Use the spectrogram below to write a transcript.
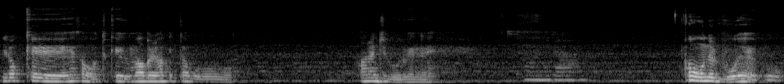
이렇게 해서 어떻게 음악을 하겠다고 하는지 모르겠네. 죄송합니다. 그럼 오늘 뭐해? 뭐,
